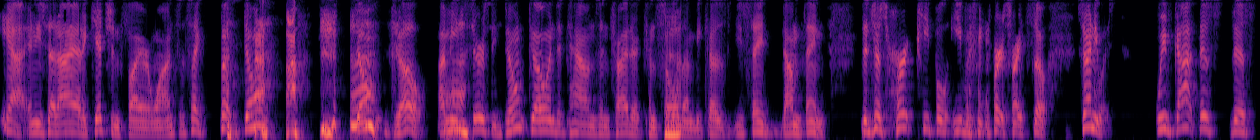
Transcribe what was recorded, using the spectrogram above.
Yeah. And he said, I had a kitchen fire once. It's like, but don't don't go. I mean, seriously, don't go into towns and try to console Yeah. them because you say dumb things that just hurt people even worse, right? So, so, anyways, we've got this this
